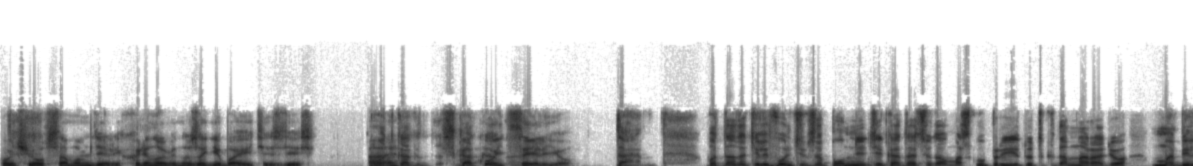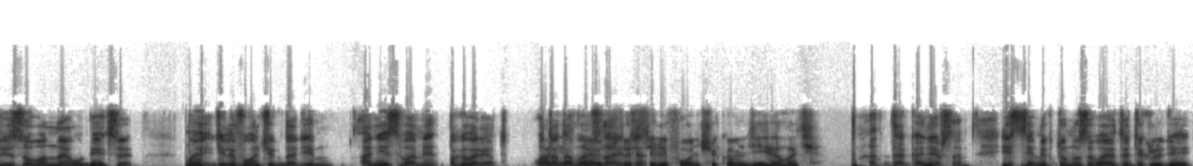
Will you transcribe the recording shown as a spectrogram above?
Вы чего в самом деле хреновину загибаете здесь? А? Вот как, С какой как... целью? Да. Вот надо телефончик запомнить, и когда сюда в Москву приедут к нам на радио мобилизованные убийцы, мы телефончик дадим. Они с вами поговорят. Вот Они тогда знают, вы узнаете. что с телефончиком делать. Да, конечно. И с теми, кто называет этих людей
